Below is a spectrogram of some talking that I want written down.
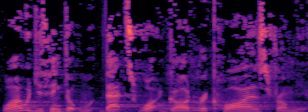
Why would you think that that's what God requires from you?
